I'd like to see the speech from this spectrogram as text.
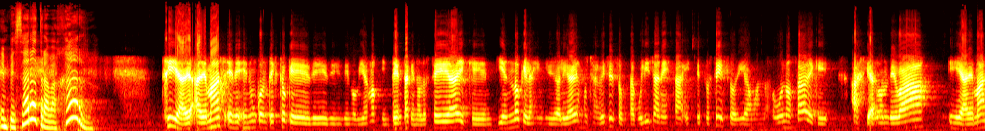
empezar a trabajar. Sí, además en, un contexto que de, gobierno que intenta que no lo sea y que entiendo que las individualidades muchas veces obstaculizan esta, este proceso, digamos. Uno sabe que hacia dónde va, eh, además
